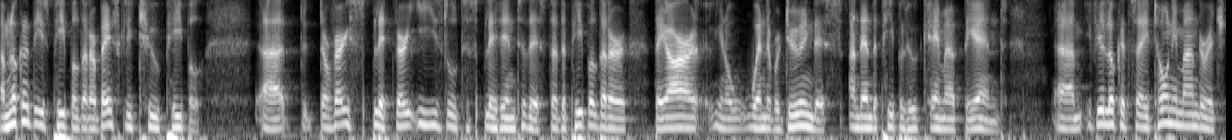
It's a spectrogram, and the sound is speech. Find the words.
I'm looking at these people that are basically two people. Uh, they're very split, very easy to split into this. They're the people that are they are, you know, when they were doing this, and then the people who came out the end. Um, if you look at say Tony Mandarich,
